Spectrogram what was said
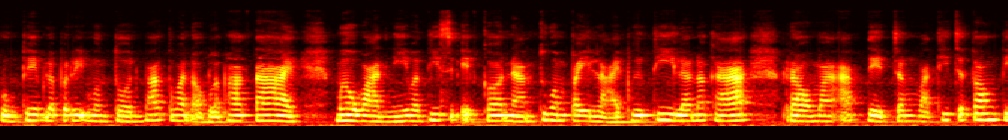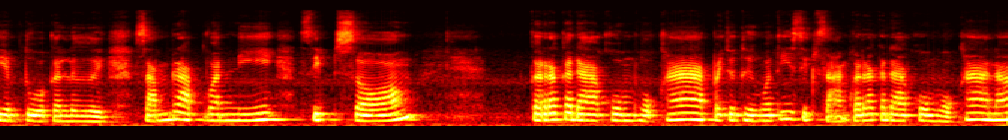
กรุงเทพและปริมณฑล ภาคตะวันออกและภาคใต้ เมื่อวานนี้วันที่ 11 ก็น้ำท่วมไปหลายพื้นที่แล้วนะคะ เรามาอัปเดตจังหวัดที่จะต้องเตรียมตัวกันเลยสำหรับวันนี้ 12 กรกฎาคม 65 ไปจนถึงวันที่ 13 กรกฎาคม 65 นะ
